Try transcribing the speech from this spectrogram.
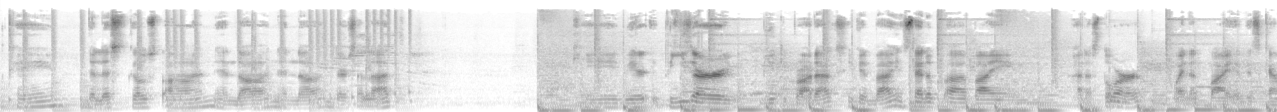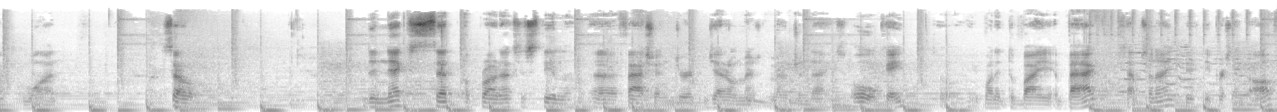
Okay, the list goes on and on and on. There's a lot. Okay, these are beauty products you can buy. Instead of uh, buying at a store, why not buy a discounted one? So, the next set of products is still uh, fashion general merchandise oh okay so wanted to buy a bag samsonite 50% off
